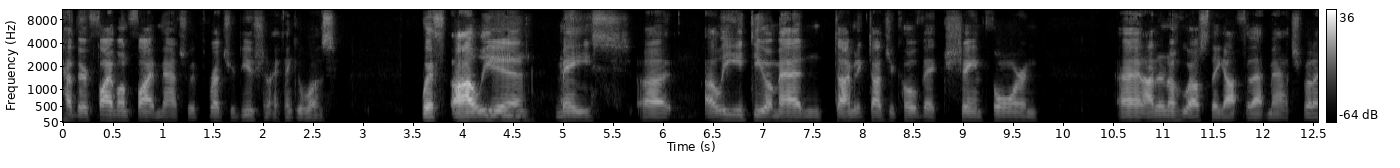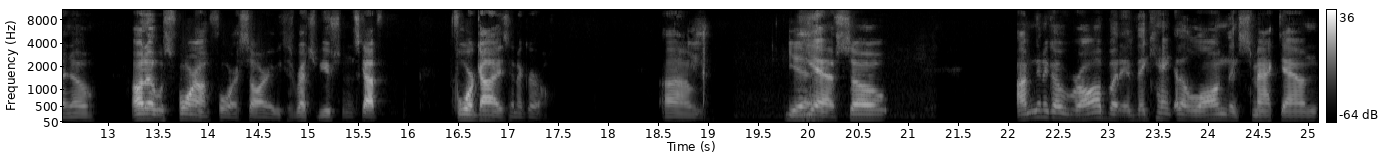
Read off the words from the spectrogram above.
had their five on five match with Retribution. I think it was with Ali, Yeah. Mace, uh, Ali, Dio Maddin, Dominik Dijakovic, Shane Thorne, and I don't know who else they got for that match, but I know. Oh no, it was four on four. Sorry, because Retribution's got four guys and a girl. Um, yeah, yeah. So I'm gonna go Raw, but if they can't get along, then SmackDown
